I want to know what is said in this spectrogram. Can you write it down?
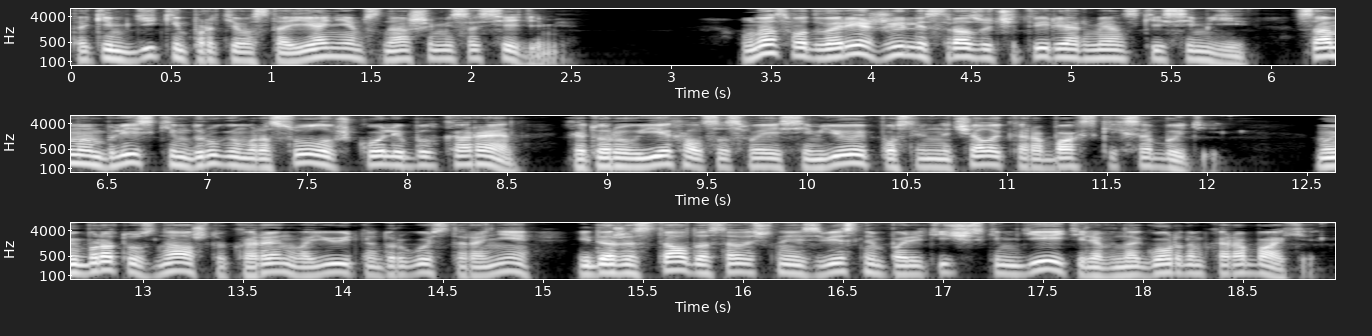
таким диким противостоянием с нашими соседями. У нас во дворе жили сразу четыре армянские семьи. Самым близким другом Расула в школе был Карен, который уехал со своей семьей после начала карабахских событий. Мой брат узнал, что Карен воюет на другой стороне и даже стал достаточно известным политическим деятелем в Нагорном Карабахе.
